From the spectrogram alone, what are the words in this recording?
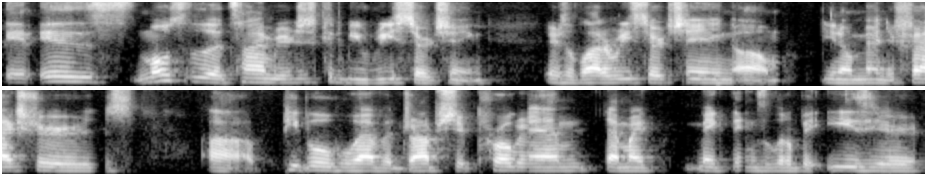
it is most of the time you're just going to be researching. There's a lot of researching, um, you know, manufacturers, uh, people who have a dropship program that might make things a little bit easier.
